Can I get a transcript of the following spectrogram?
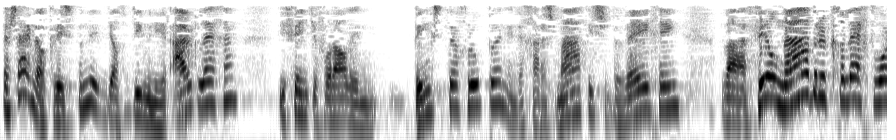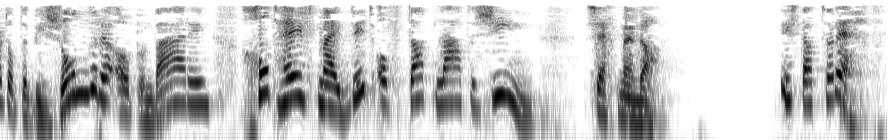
Er zijn wel christenen die dat op die manier uitleggen. Die vind je vooral in Pinkstergroepen, in de charismatische beweging, waar veel nadruk gelegd wordt op de bijzondere openbaring. God heeft mij dit of dat laten zien, zegt men dan. Is dat terecht?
